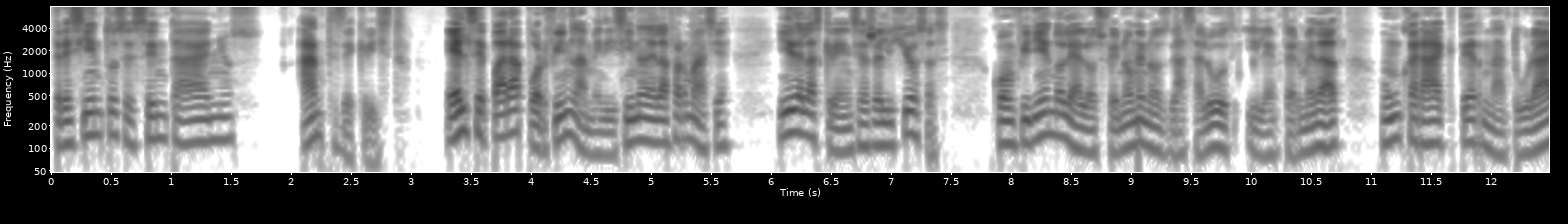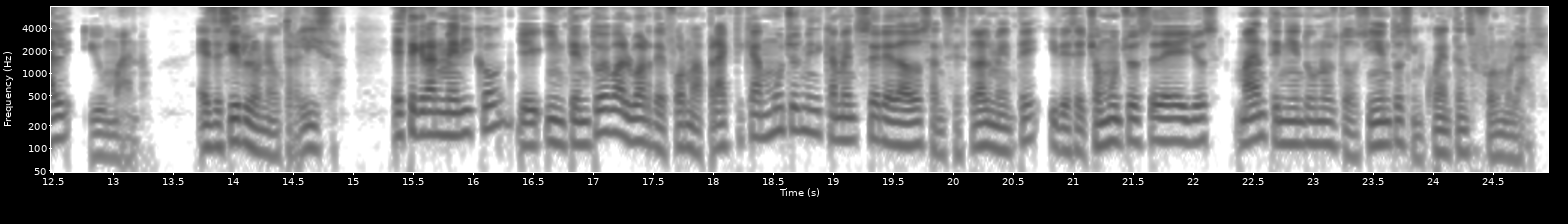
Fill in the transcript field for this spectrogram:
360 años antes de Cristo. Él separa por fin la medicina de la farmacia y de las creencias religiosas, confiriéndole a los fenómenos de la salud y la enfermedad un carácter natural y humano, es decir, lo neutraliza. Este gran médico intentó evaluar de forma práctica muchos medicamentos heredados ancestralmente y desechó muchos de ellos, manteniendo unos 250 en su formulario.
